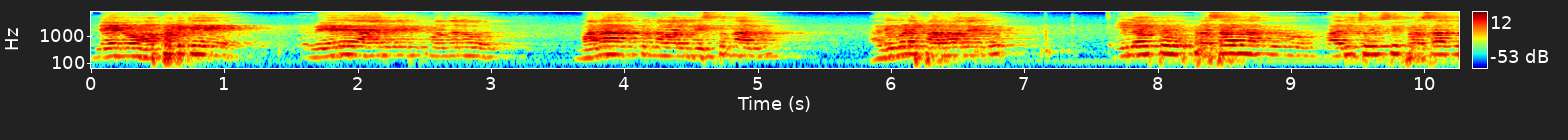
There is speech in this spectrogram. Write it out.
నేను అప్పటికే వేరే ఆయుర్వేదిక్ మందులు మన అనుకున్న వాళ్ళకి ఇస్తున్నాను. అది కూడా పర్వాలేదు. ఈలోపు ప్రసాద్ నాకు అది చూసి ప్రసాద్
